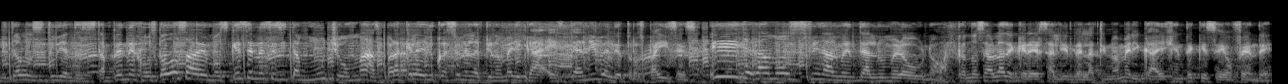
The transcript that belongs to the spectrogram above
ni todos los estudiantes están pendejos, todos sabemos que se necesita mucho más para que la educación en Latinoamérica esté a nivel de otros países. Y llegamos finalmente al número uno. Cuando se habla de querer salir de Latinoamérica, hay gente que se ofende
